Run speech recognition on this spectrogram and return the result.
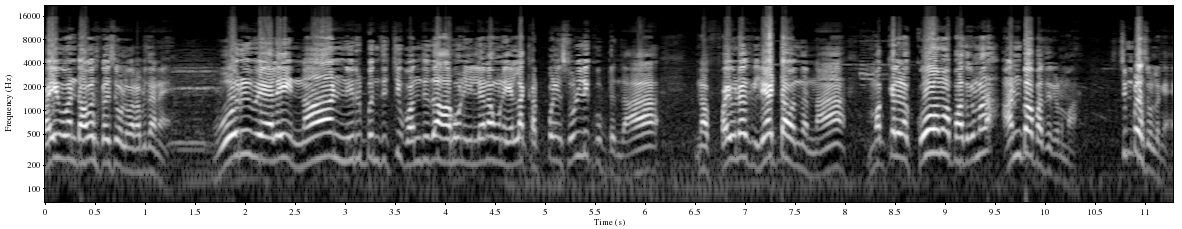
ஃபைவ் அண்ட் ஹவர்ஸ் கழிச்சு உள்ள வரேன் அப்படித்தானே? ஒருவேளை நான் நிர்பந்திச்சு வந்துதான் ஆகணும் இல்லைன்னா உன்னை எல்லாம் கட் பண்ணி சொல்லி கூப்பிட்டுருந்தா நான் ஃபைவ் ஹவர்ஸ் லேட்டாக வந்தேன்னா மக்கள் என்ன கோவமாக பார்த்துக்கணுமா? அன்பா பார்த்துக்கணுமா? சிம்பிளாக சொல்லுங்க.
